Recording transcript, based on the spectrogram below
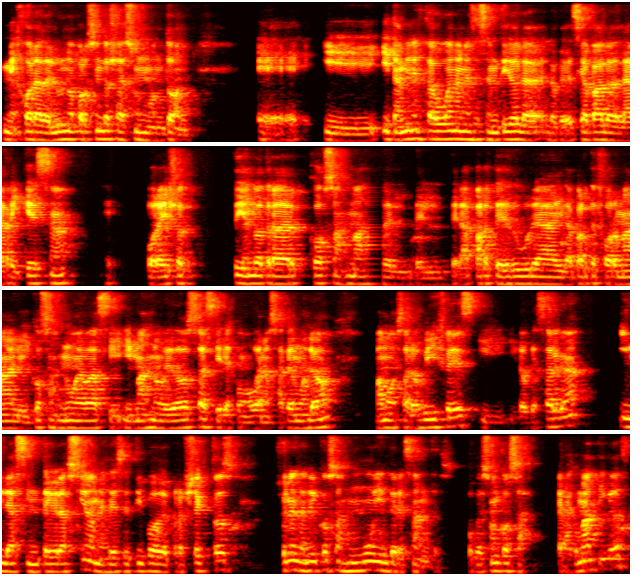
mejora del 1% ya es un montón. Eh, y, también está bueno en ese sentido lo que decía Pablo de la riqueza por ahí yo tiendo a traer cosas más de la parte dura y la parte formal y cosas nuevas y, más novedosas y eres como, bueno, saquémoslo, vamos a los bifes y, lo que salga. Y las integraciones de ese tipo de proyectos suelen tener cosas muy interesantes, porque son cosas pragmáticas,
